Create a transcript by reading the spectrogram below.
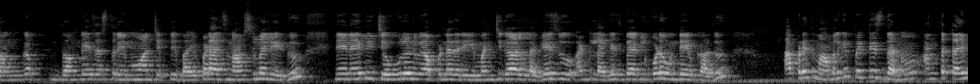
దొంగ దొంగ వేసేస్తారేమో అని చెప్పి భయపడాల్సిన అవసరమే లేదు. నేనైతే ఈ చెవులను అప్పుడు మంచిగా లగేజ్ అంటే లగేజ్ బ్యాగులు కూడా ఉండేవి కాదు. అప్పుడైతే మామూలుగా పెట్టేస్తాను. అంత టైం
